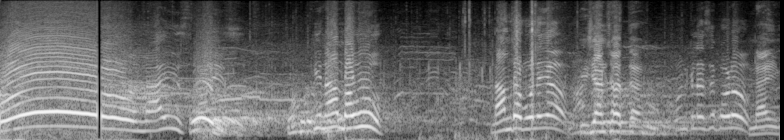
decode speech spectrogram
ও নাইস কি নাম বাবু? নামটা বলে যাও। ঈশান সর্দার। ক্লাসে পড়ো? নাইন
